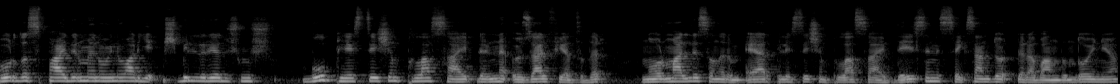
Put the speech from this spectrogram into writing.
burada Spider-Man oyunu var 71 liraya düşmüş. Bu PlayStation Plus sahiplerine özel fiyatıdır. Normalde sanırım eğer PlayStation Plus sahip değilseniz 84 lira bandında oynuyor.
